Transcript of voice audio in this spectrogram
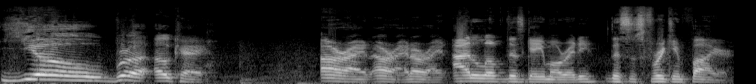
Yo, bruh. Okay. All right, all right, all right. I love this game already. This is freaking fire.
